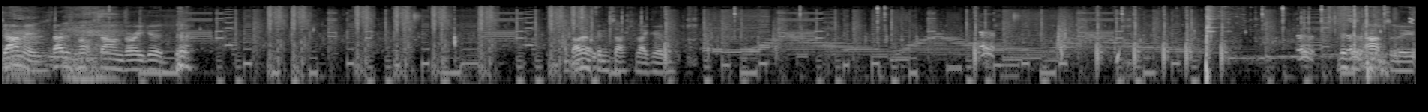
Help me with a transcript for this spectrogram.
damage. That does not sound very good. I don't think it's actually that good. Absolute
